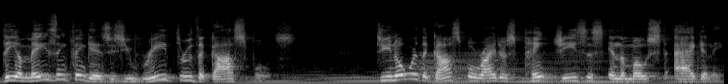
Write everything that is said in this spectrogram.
The amazing thing is, as you read through the Gospels, do you know where the Gospel writers paint Jesus in the most agony?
